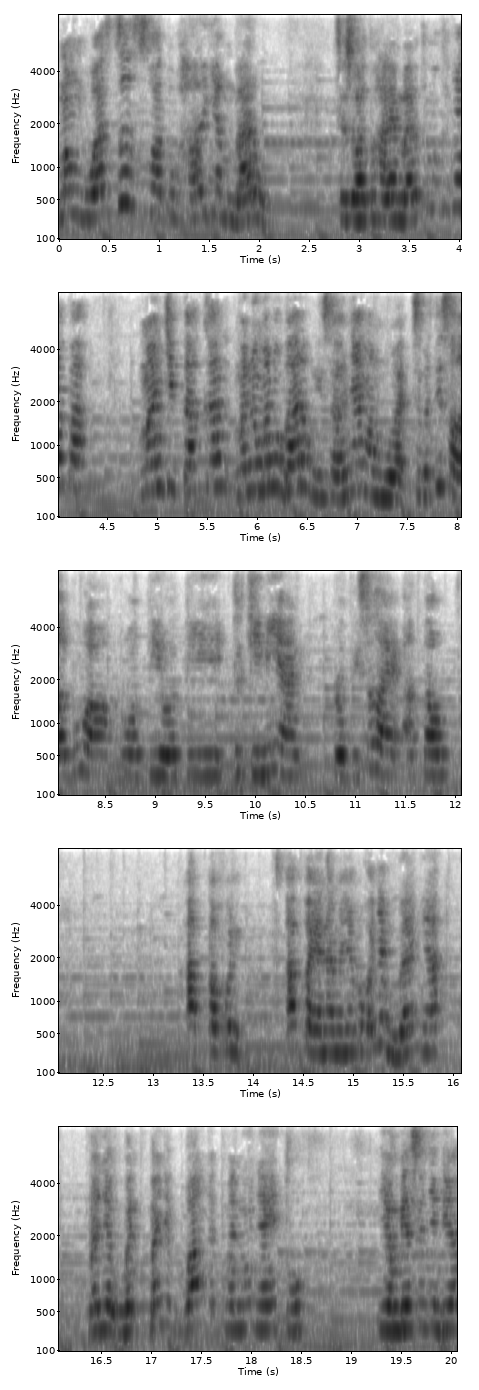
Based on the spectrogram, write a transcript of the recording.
membuat sesuatu hal yang baru. Sesuatu hal yang baru tuh maksudnya apa? Menciptakan menu-menu baru, misalnya membuat seperti salad buah, roti-roti kekinian, roti selai atau apa pun apa ya namanya pokoknya banyak banyak banyak banget menunya itu. Yang biasanya dia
